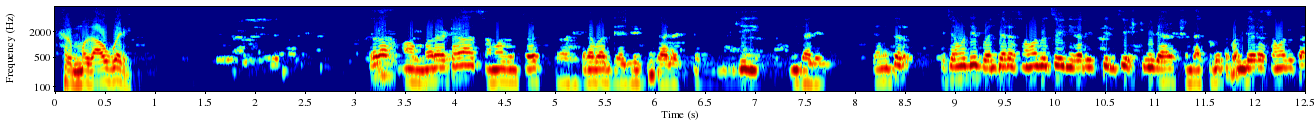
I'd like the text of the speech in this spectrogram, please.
तर मग अवघड आहे. मराठा समाजाचं हैदराबाद गॅजेट निघालं म्हणजे निघाले. त्यानंतर त्याच्यामध्ये बंजारा समाजाचं निघाले. त्यांचे एसटीमध्ये आरक्षण दाखवलं. तर बंजारा समाजाचा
